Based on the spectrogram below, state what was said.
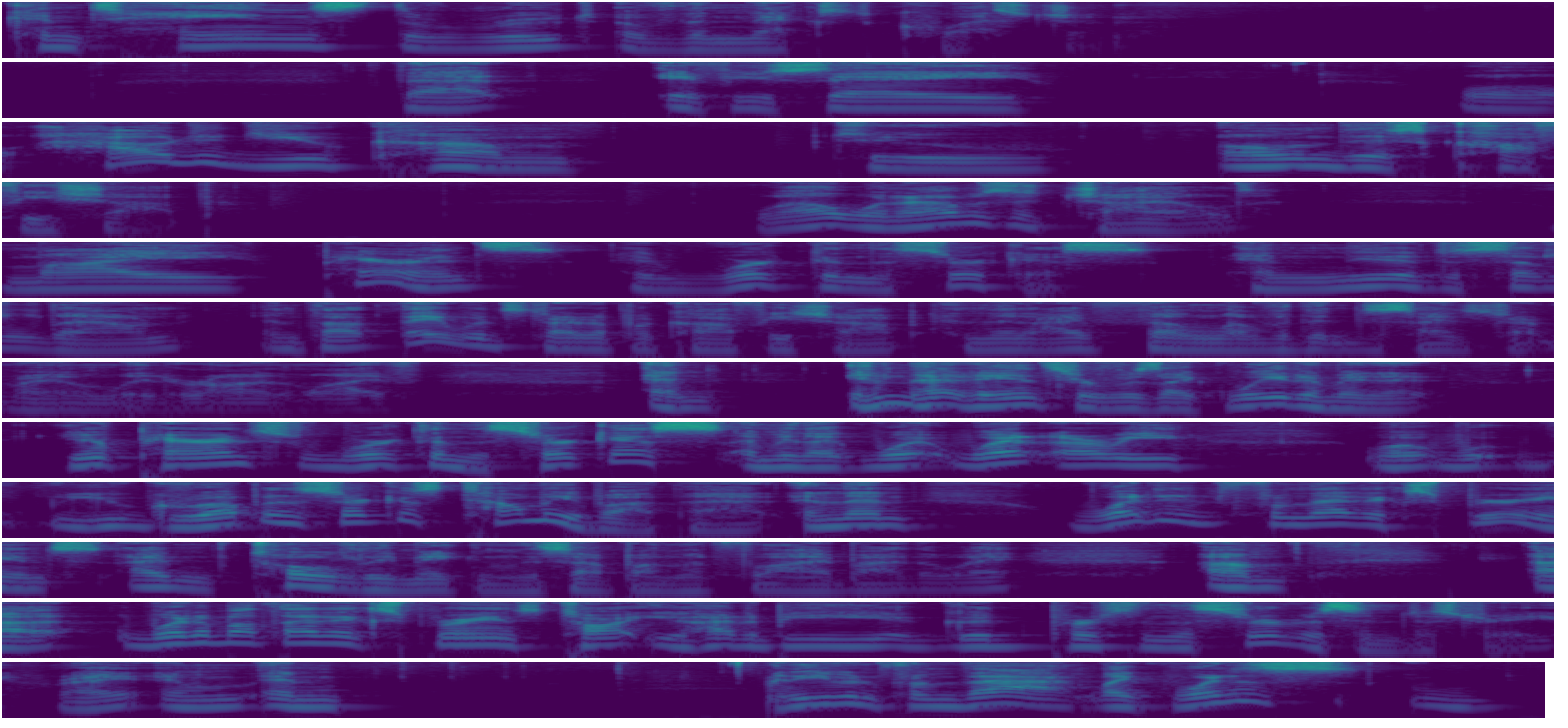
contains the root of the next question that if you say well how did you come to own this coffee shop well when i was a child my parents had worked in the circus and needed to settle down and thought they would start up a coffee shop. And then I fell in love with it and decided to start my own later on in life. And in that answer was like, wait a minute, your parents worked in the circus? I mean, like, what, what are we, what, what you grew up in the circus? Tell me about that. And then what did from that experience, I'm totally making this up on the fly, by the way. Um, uh, what about that experience taught you how to be a good person in the service industry, right? And and and even from that like what is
